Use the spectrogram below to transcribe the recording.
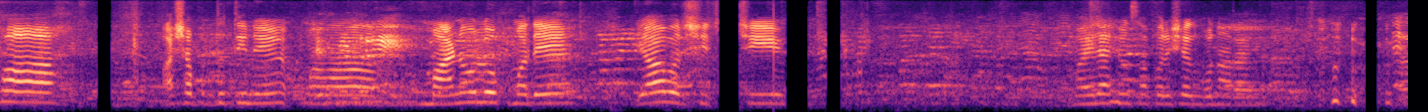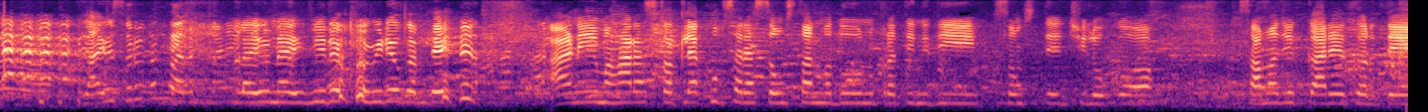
हा अशा पद्धतीने मानवलोकमध्ये या वर्षीची महिला हिंसा परिषद होणार आहे. लाईव्ह सुरू पण झालं. लाईव्ह नाही व्हिडिओ व्हिडिओ करते. आणि महाराष्ट्रातल्या खूप साऱ्या संस्थांमधून प्रतिनिधी संस्थेची लोक सामाजिक कार्यकर्ते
